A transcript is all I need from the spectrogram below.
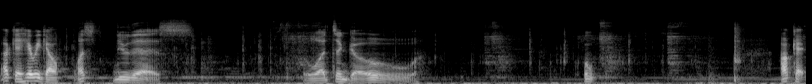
Okay, here we go. Let's do this. Let's go. Oh. Okay.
